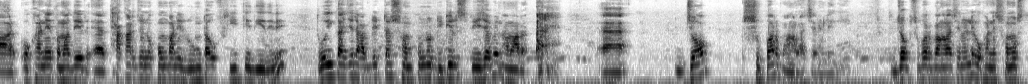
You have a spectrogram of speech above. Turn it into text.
আর ওখানে তোমাদের থাকার জন্য কোম্পানির রুমটাও ফ্রিতে দিয়ে দেবে। তো ওই কাজের আপডেটটা সম্পূর্ণ ডিটেলস পেয়ে যাবেন আমার জব সুপার বাংলা চ্যানেলে গিয়ে। জব সুপার বাংলা চ্যানেলে ওখানে সমস্ত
